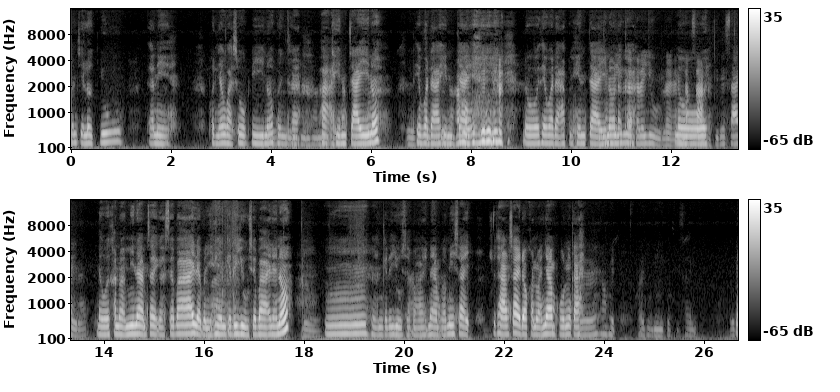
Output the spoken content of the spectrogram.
มันจะเลิกอยู่แต่อันนี่เพิ่นยังว่าโชคดีเนาะเพิ่นก็พาเห็นใจเนาะ เทวดาเห็นใจ โดยเทวดาเพิ่นเห็นใจเนาะแล้วก็ก็ได้อยู่แหละโดยน้ำสาดก็สิได้ใส่แล้วโดยคันว่ามีน้ำใส่ก็สบาย แล้วบัดนี้เฮือนก็ได้อยู่สบายแล้วเนาะโดยอืมเฮือนก็ได้อยู่สบายน้ำก็มีใส่ชุดทางใส่ดอกคันว่ายามพ้นกะเออเฮาเฮ็ดไว้ดีๆก็สิใส่โด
